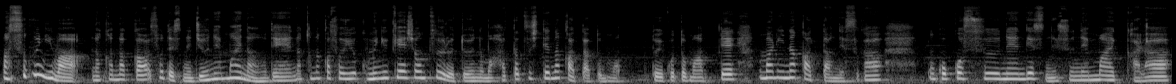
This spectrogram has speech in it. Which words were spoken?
まあ、すぐにはなかなかそうですね10年前なのでなかなかそういうコミュニケーションツールというのも発達してなかったともということもあってあまりなかったんですがここ数年ですね数年前からいわ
